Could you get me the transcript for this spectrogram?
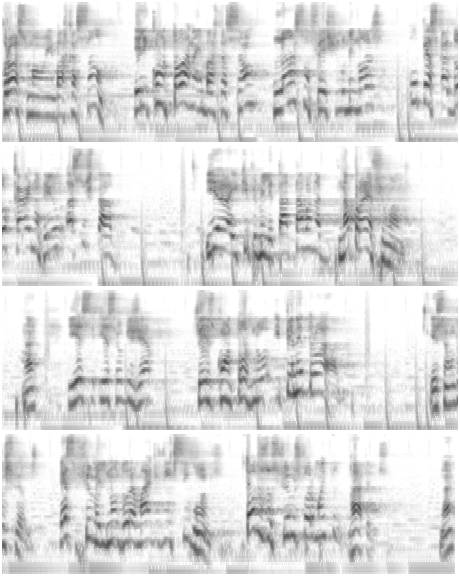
próximo a uma embarcação, ele contorna a embarcação, lança um feixe luminoso, o pescador cai no rio assustado. E a equipe militar estava na, na praia filmando. Né? E esse, esse objeto fez, contornou e penetrou a água. Esse é um dos filmes. Esse filme ele não dura mais de 20 segundos. Todos os filmes foram muito rápidos. Né?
